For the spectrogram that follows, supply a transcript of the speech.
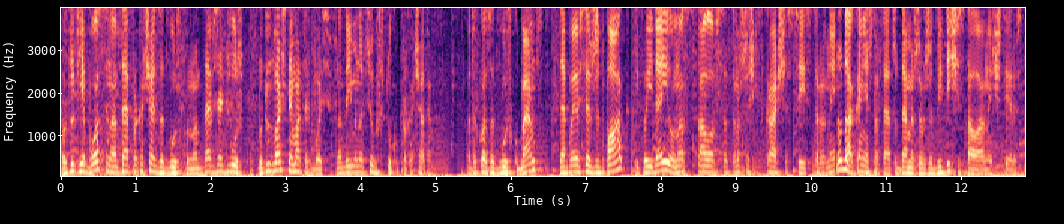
Отут є боси, треба прокачати за двушку. Ну де взяти двушку? Бо тут, бачиш, нема цих босів. Треба іменно цю штуку прокачати. Отако за двушку бемц. В тебе появився джетпак, і по ідеї у нас стало все трошечки краще з цієї сторони. Ну так, да, звісно, в тебе тут демеджа вже 2000 стало, а не 400.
